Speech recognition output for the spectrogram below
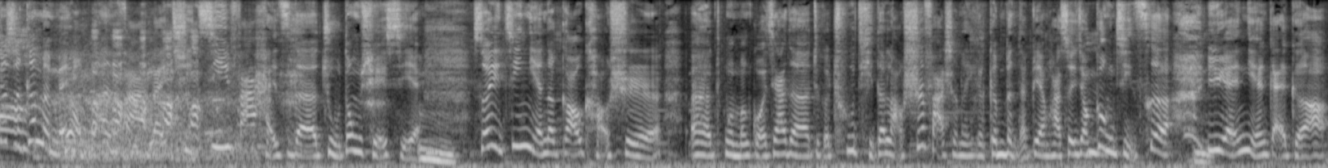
就是根本没有办法来去激发孩子的主动学习。所以今年的高考是呃我们国家的这个出题的老师发生了一个根本的变化，所以叫供给侧元年改革啊。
